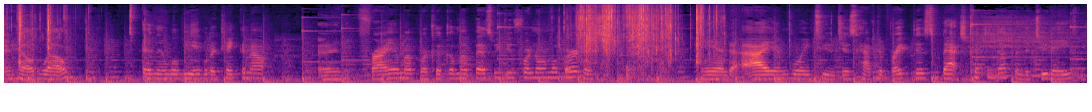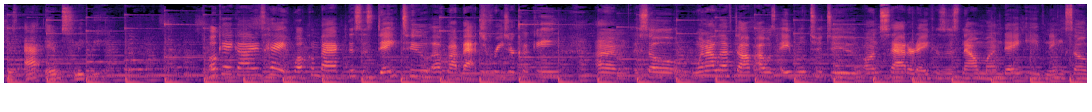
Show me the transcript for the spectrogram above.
and held well. And then we'll be able to take them out and fry them up or cook them up as we do for normal burgers. And I am going to just have to break this batch cooking up into two days because I am sleepy. Okay guys, hey, welcome back. This is day two of my batch freezer cooking. Um, so when I left off, I was able to do on Saturday because it's now Monday evening. So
